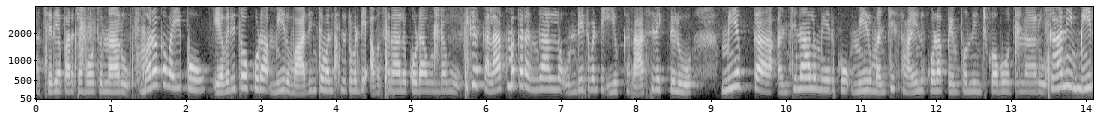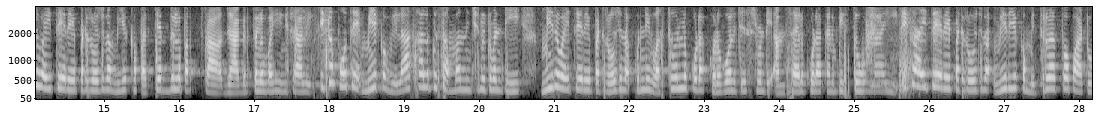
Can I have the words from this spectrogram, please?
ఆశ్చర్యపరచబోతున్నారు. మరొక వైపు ఎవరితో కూడా మీరు వాదించవలసినటువంటి అవసరాలు కూడా ఉండవు. ఇక కళాత్మక రంగాల్లో ఉండేటువంటి ఈ యొక్క రాశి వ్యక్తులు మీ యొక్క అంచనాల మేరకు మీరు మంచి స్థాయిని కూడా పెంపొందించుకోబోతున్నారు. కానీ మీరు అయితే రేపటి రోజున మీ యొక్క ప్రత్యర్థుల పట్ల జాగ్రత్తలు వహించాలి. ఇకపోతే మీ యొక్క విలాసాలకు సంబంధించిన చేసినటువంటి మీరు అయితే రేపటి రోజున కొన్ని వస్తువులను కూడా కొనుగోలు చేసినటువంటి అంశాలు కూడా కనిపిస్తూ ఉన్నాయి. ఇక అయితే రేపటి రోజున వీరి యొక్క మిత్రులతో పాటు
